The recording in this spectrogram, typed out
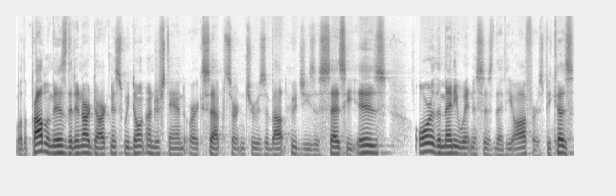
Well, the problem is that in our darkness, we don't understand or accept certain truths about who Jesus says he is or the many witnesses that he offers. Because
